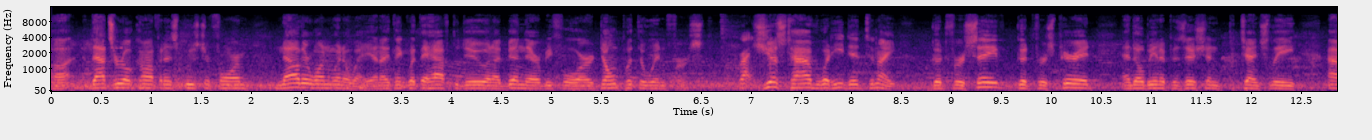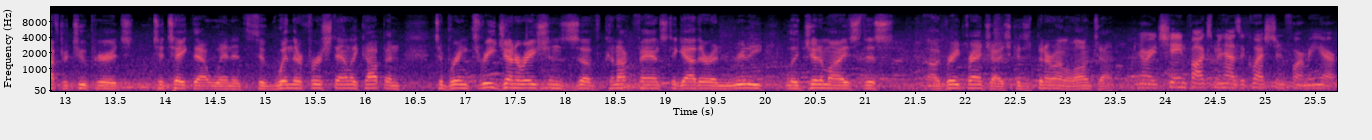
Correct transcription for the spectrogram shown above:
uh, that's a real confidence booster for him. Now they're one win away. And I think what they have to do, and I've been there before, don't put the win first. Right. Just have what he did tonight. Good first save, good first period, and they'll be in a position potentially after two periods to take that win and to win their first Stanley Cup and to bring three generations of Canuck fans together and really legitimize this uh, great franchise because it's been around a long time. All right, Shane Foxman has a question for me here.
